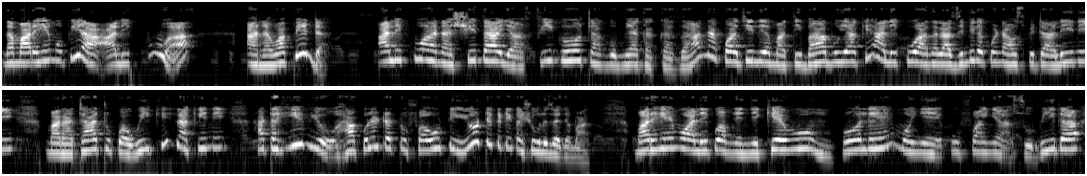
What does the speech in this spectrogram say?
na marehemu pia alikuwa anawapenda alikuwa na shida ya figo tangu miaka kadhaa na kwa ajili ya matibabu yake alikuwa analazimika kwenda hospitalini mara tatu kwa wiki lakini hata hivyo hakuleta tofauti yote katika shughuli za jamaat marehemu alikuwa mnyenyekevu mpole mwenye kufanya subira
